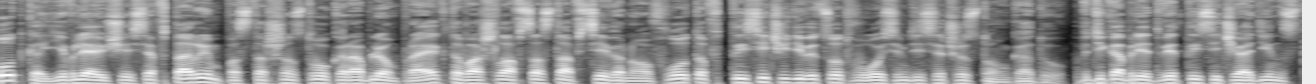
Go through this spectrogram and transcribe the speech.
Лодка, являющаяся вторым по старшинству кораблем проекта, вошла в состав Северного флота в 1986 году. В декабре 2011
